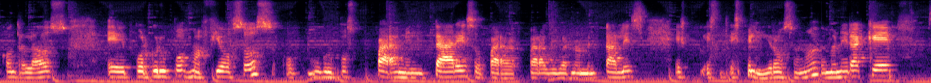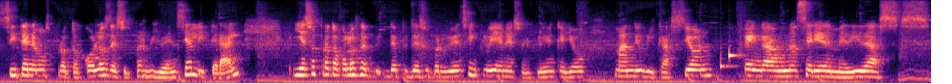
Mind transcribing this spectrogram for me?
controlados eh, por grupos mafiosos o grupos paramilitares o para, paragubernamentales es, es, peligroso, ¿no? De manera que sí tenemos protocolos de supervivencia, literal, y esos protocolos de, de, supervivencia incluyen eso, incluyen que yo mande ubicación, tenga una serie de medidas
